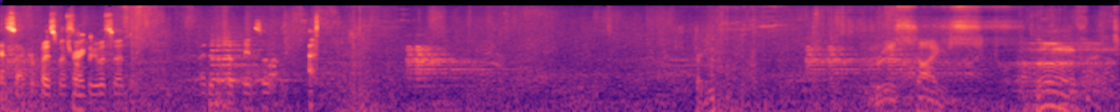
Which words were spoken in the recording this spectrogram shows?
I sacrificed myself Drink. for you, Ascend. I didn't have pain sub. Breaking up. Precise. Perfect.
